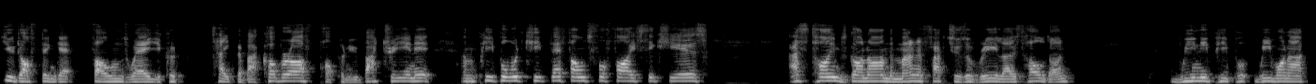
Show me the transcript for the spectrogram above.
You'd often get phones where you could take the back cover off pop a new battery in it and people would keep their phones for five six years. As time's gone on the manufacturers have realized hold on we need people we want our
